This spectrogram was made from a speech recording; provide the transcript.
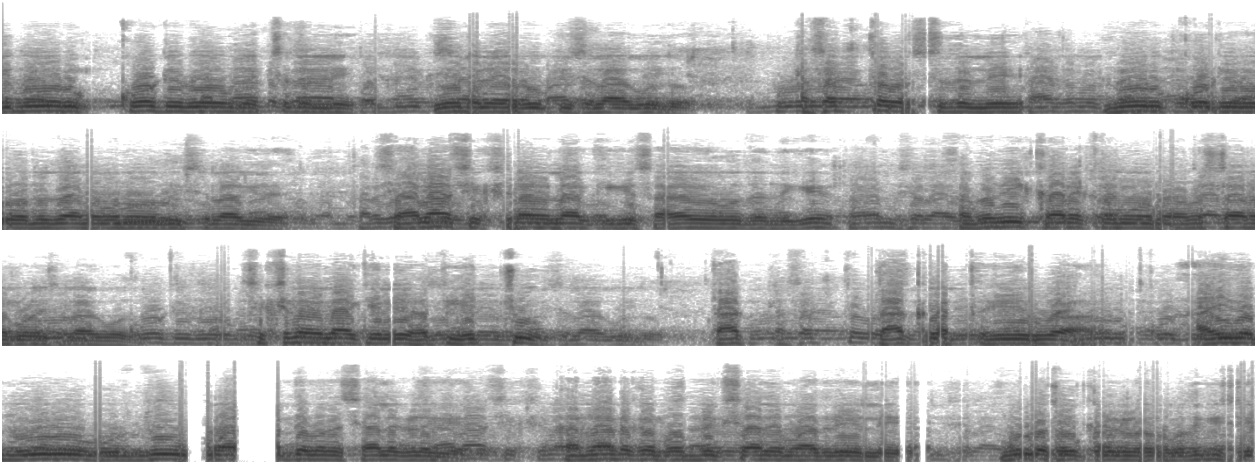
ಐನೂರು ಕೋಟಿ ರೂ ವೆಚ್ಚದಲ್ಲಿ ಯೋಜನೆ ರೂಪಿಸಲಾಗುವುದು. ಪ್ರಸಕ್ತ ವರ್ಷದಲ್ಲಿ ನೂರು ಕೋಟಿ ರು ಅನುದಾನವನ್ನು ಒದಗಿಸಲಾಗಿದೆ. ಶಾಲಾ ಶಿಕ್ಷಣ ಇಲಾಖೆಗೆ ಸಹಯೋಗದೊಂದಿಗೆ ಸದರಿ ಕಾರ್ಯಕ್ರಮವನ್ನು ಅನುಷ್ಠಾನಗೊಳಿಸಲಾಗುವುದು. ಶಿಕ್ಷಣ ಇಲಾಖೆಯಲ್ಲಿ ಅತಿ ಹೆಚ್ಚು ಇರುವ ಐದು ನೂರು ಉರ್ದು ಮಾಧ್ಯಮದ ಶಾಲೆಗಳಿಗೆ ಕರ್ನಾಟಕ ಪಬ್ಲಿಕ್ ಶಾಲೆ ಮಾದರಿಯಲ್ಲಿ ಮೂಲ ಸೌಕರ್ಯಗಳನ್ನು ಒದಗಿಸಿ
